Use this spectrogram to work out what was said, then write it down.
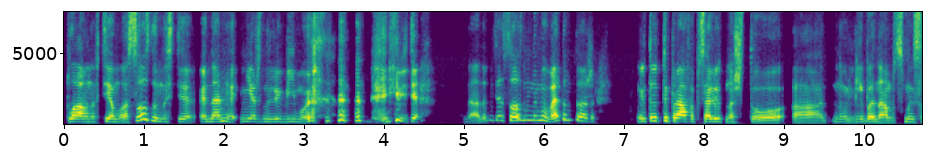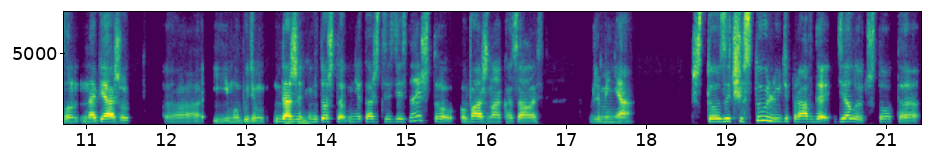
плавно в тему осознанности, э, нами нежно любимую. Надо быть осознанным и в этом тоже. И тут ты прав абсолютно, что а, ну, либо нам смысл навяжут, а, и мы будем... Даже не то, что... Мне кажется, здесь, знаешь, что важно оказалось для меня? Что зачастую люди, правда, делают что-то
